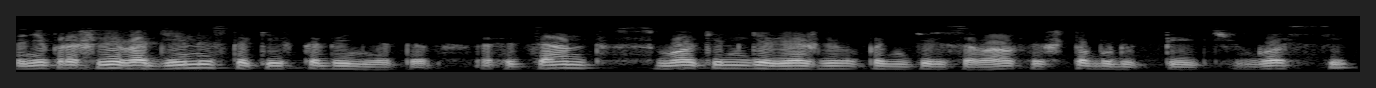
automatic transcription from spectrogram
Они прошли в один из таких кабинетов. Официант в смокинге вежливо поинтересовался, что будут пить гости,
